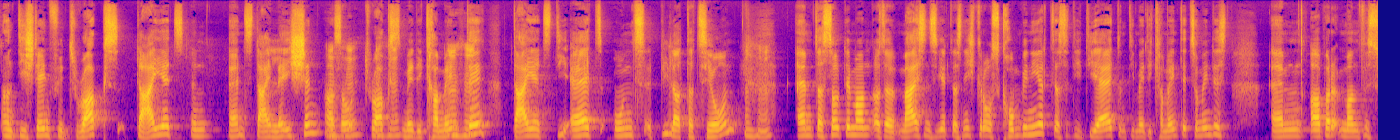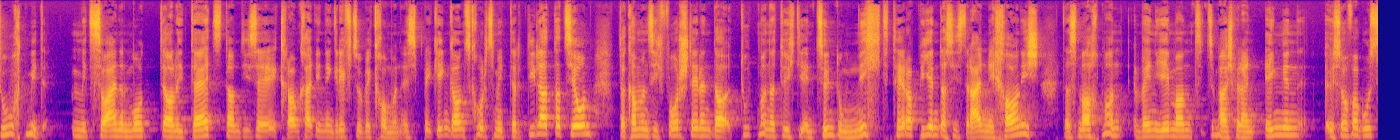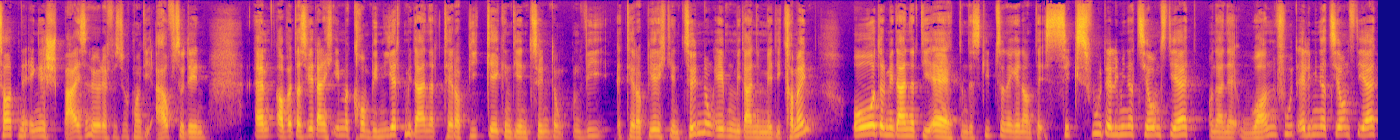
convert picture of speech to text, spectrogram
Und die stehen für Drugs, Diets and, and Dilation, also mhm. Drugs, mhm. Medikamente, mhm. Diet, Diät und Dilatation. Mhm. Ähm, das sollte man, also meistens wird das nicht groß kombiniert, also die Diät und die Medikamente zumindest, ähm, aber man versucht mit mit so einer Modalität dann diese Krankheit in den Griff zu bekommen. Es beginnt ganz kurz mit der Dilatation. Da kann man sich vorstellen, da tut man natürlich die Entzündung nicht therapieren. Das ist rein mechanisch. Das macht man, wenn jemand zum Beispiel einen engen Ösophagus hat, eine enge Speiseröhre, versucht man die aufzudehnen. Ähm, aber das wird eigentlich immer kombiniert mit einer Therapie gegen die Entzündung. Und wie therapiere ich die Entzündung? Eben mit einem Medikament oder mit einer Diät. Und es gibt so eine genannte Six-Food-Eliminationsdiät und eine One-Food-Eliminationsdiät.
